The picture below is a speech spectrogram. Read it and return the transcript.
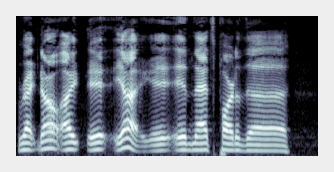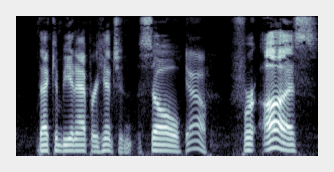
right. No, I, it, yeah, it, and that's part of the, that can be an apprehension. So Yeah. for us,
